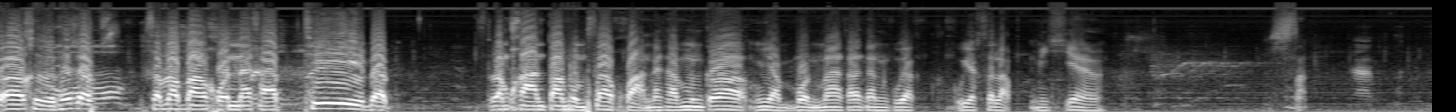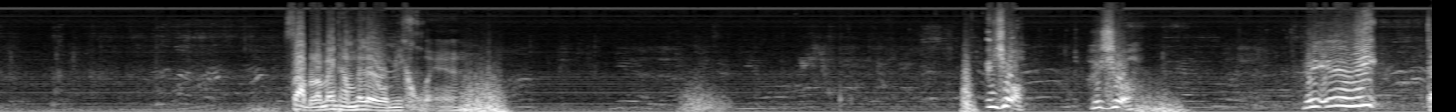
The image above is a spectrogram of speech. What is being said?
ก็คือถ้าเกิดสำหรับบางคนนะครับ ที่แบบลำคาญตอนผมสลับขวานนะครับ มึงก็อย่าบ่นมากก็แล้วกันกูอยาก กูอยากสลับมีเขี้ยสับครับสับแล้วไม่ทำให้เร็วมีแขวเฮ้ยชัวเฮ้ยชัวเฮ้ยเฮ้ยเฮ้ยก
